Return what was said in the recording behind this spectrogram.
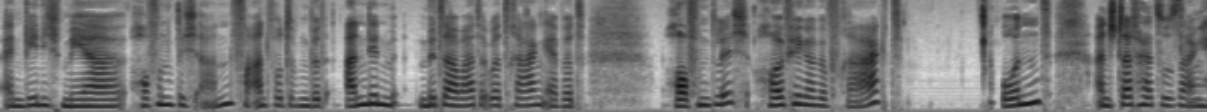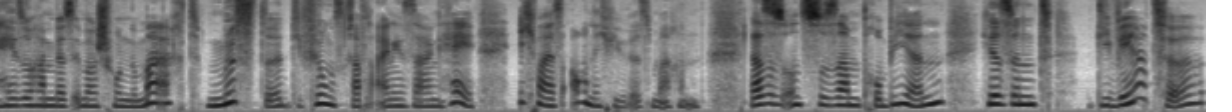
ein wenig mehr hoffentlich an. Verantwortung wird an den Mitarbeiter übertragen. Er wird hoffentlich häufiger gefragt und anstatt halt zu sagen, hey, so haben wir es immer schon gemacht, müsste die Führungskraft eigentlich sagen, hey, ich weiß auch nicht, wie wir es machen. Lass es uns zusammen probieren. Hier sind die Werte,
